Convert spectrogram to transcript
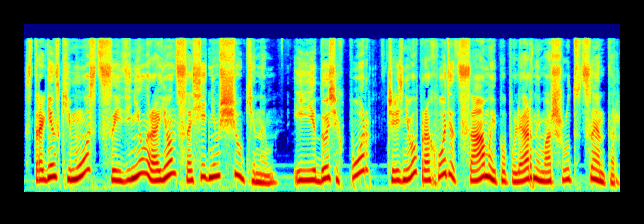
Строгинский мост соединил район с соседним Щукиным. И до сих пор Через него проходит самый популярный маршрут в центр.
